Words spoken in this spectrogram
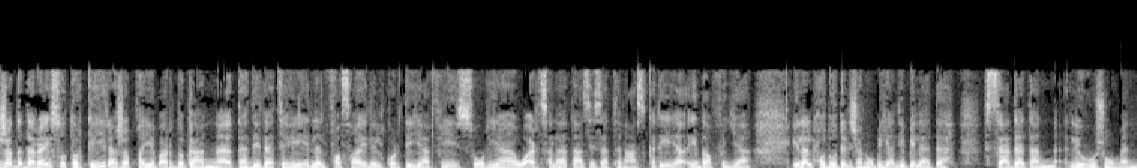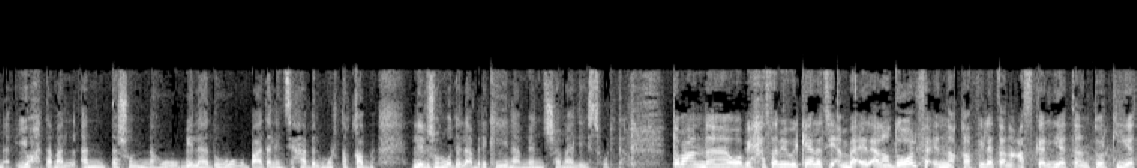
جدد الرئيس التركي رجب طيب أردوغان تهديداته للفصائل الكردية في سوريا وأرسل تعزيزات عسكرية إضافية إلى الحدود الجنوبية لبلاده استعدادا لهجوم يحتمل أن تشنه بلاده بعد الانسحاب المرتقب للجنود الأمريكيين من شمال سوريا. طبعا وبحسب وكالة أنباء الأناضول فإن قافلة عسكرية تركية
